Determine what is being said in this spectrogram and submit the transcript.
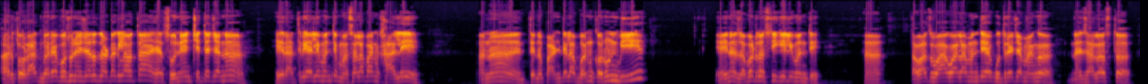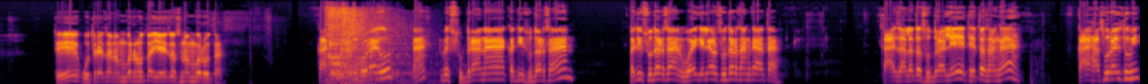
अरे तो रातभरापासून याच्यातच अटकला होता ह्या सोन्यान चेत्याच्यानं. हे रात्री आले म्हणते मसाला पान खाले. आणि त्यानं पांटेला बंद करून बी यानं जबरदस्ती केली म्हणते. हां तवाच वाघवाला म्हणते या कुत्र्याच्या मागं. नाही झालं असतं. ते कुत्र्याचा नंबर नव्हता यायचाच नंबर होता. काय काम हो? हा? सुधरा ना कधी सुधारसान? कधी सुधारसान? वय गेल्यावर सुधारसान का आता? काय झालं तर सुधराले ते तर सांगा. काय हसू राहिले तुम्ही?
